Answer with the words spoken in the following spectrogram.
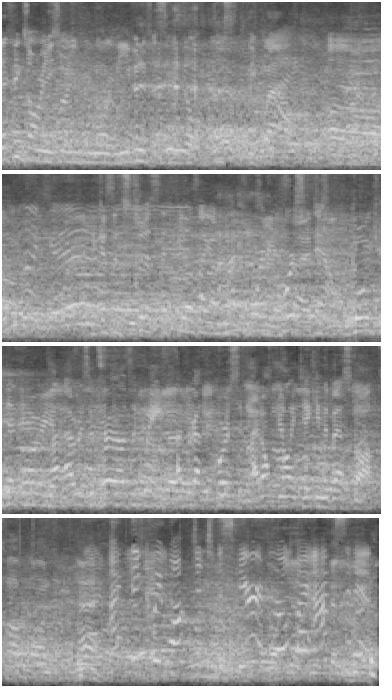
That thing's already starting to annoy me, even if it's handled decently well. Uh, because it's just, it feels like I'm not wearing a corset now. Going through that area. I was in front, I was like, wait, I forgot the corset. I don't feel like taking the vest off. I think we walked into the spirit world by accident.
